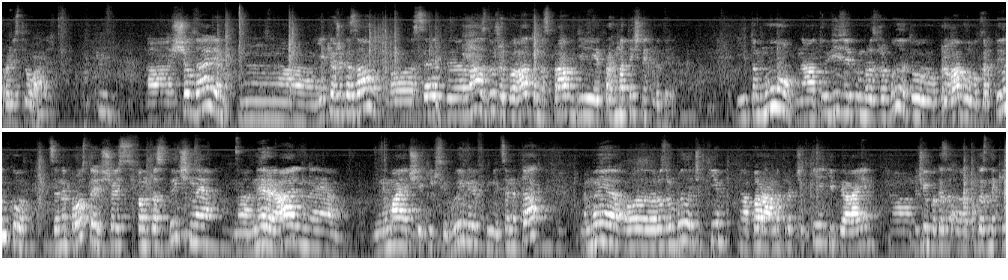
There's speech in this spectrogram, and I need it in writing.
проілюструвати. Що далі? Як я вже казав, серед нас дуже багато насправді прагматичних людей. І тому на ту візію, яку ми розробили, ту привабливу картинку, це не просто щось фантастичне, нереальне, не маючи якихось вимірів. Ні, це не так. Ми розробили чіткі параметри, чіткі KPI, ключові показники,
